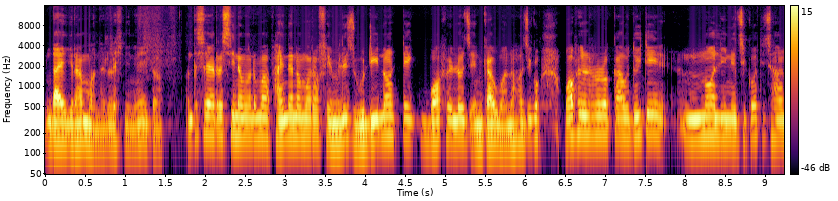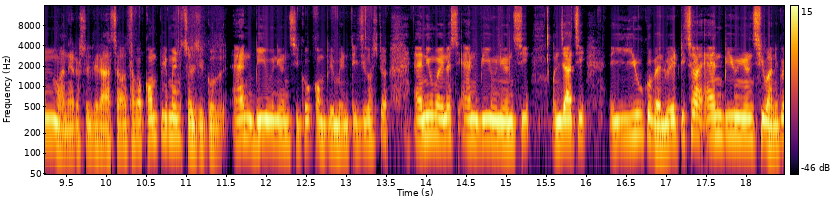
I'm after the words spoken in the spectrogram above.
diagram भनेर लेखिदिने है त। अनि त्यसै गरेर सी नम्बरमा find the number of families who did not take buffaloes and cow भन्न खोजेको। बफेलो र काउ दुइटै नलिने चाहिँ कति छन् भनेर सोधिरहेको छ अथवा कम्प्लिमेन्ट सोधेको एन बी युनियन सीको कम्प्लिमेन्ट इज कस्तो n U minus n B union C अनि जहाँ चाहिँ युको भेल्यु एट्टी छ एन बी युनियन सी भनेको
